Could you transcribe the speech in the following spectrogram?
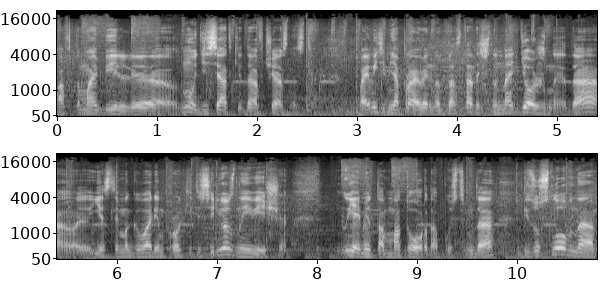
автомобиль, э, ну, десятки, да, в частности, поймите меня правильно, достаточно надежные, да, если мы говорим про какие-то серьезные вещи, ну, я имею в виду там мотор, допустим, да, безусловно,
